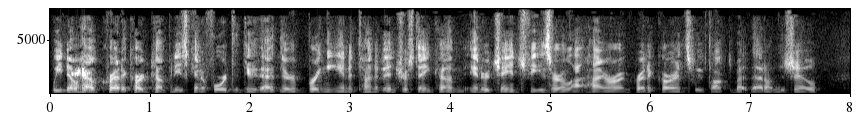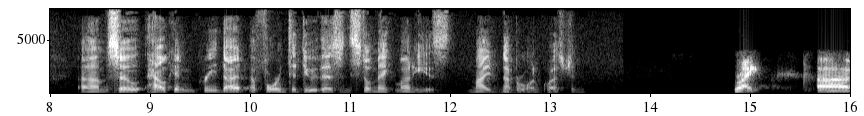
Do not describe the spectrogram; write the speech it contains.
we know how credit card companies can afford to do that. They're bringing in a ton of interest income. Interchange fees are a lot higher on credit cards. We've talked about that on the show. Um, so how can Green Dot afford to do this and still make money? Is my number one question. Right. Uh,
